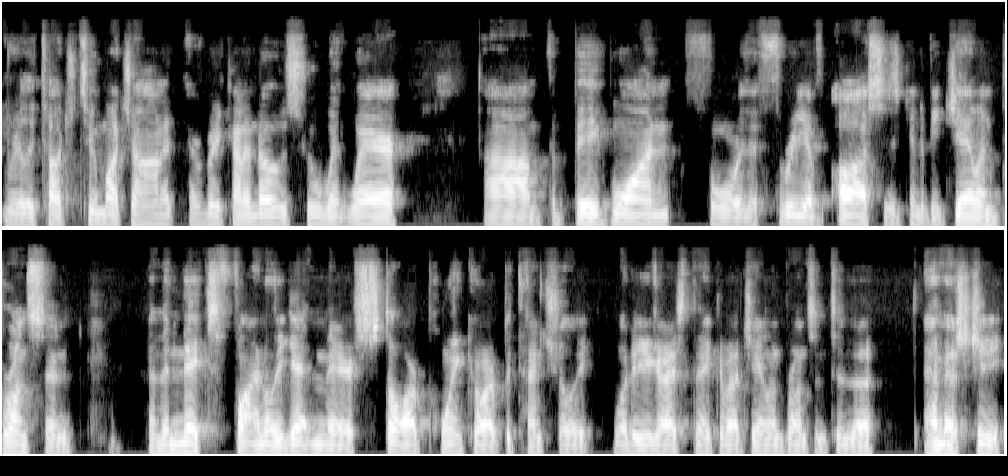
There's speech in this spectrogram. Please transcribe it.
really touch too much on it. Everybody kind of knows who went where. Um, the big one for the three of us is going to be Jalen Brunson and the Knicks finally getting their star point guard potentially. What do you guys think about Jalen Brunson to the MSG?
